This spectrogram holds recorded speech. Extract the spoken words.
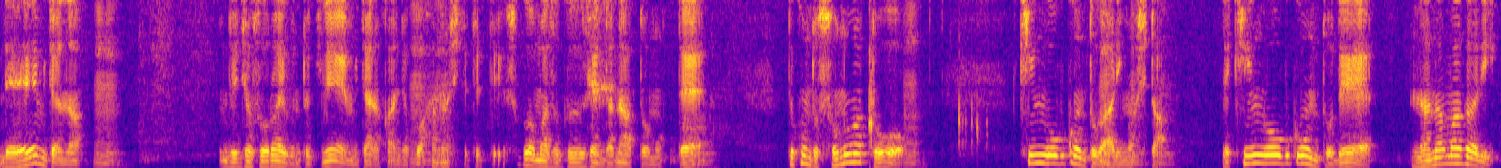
でみたいな。うん。で女装ライブの時ねみたいな感じでこう話しててて、そこがまず偶然だなと思って、で今度その後、んキングオブコントがありました、うんうんでキングオブコントで七曲り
